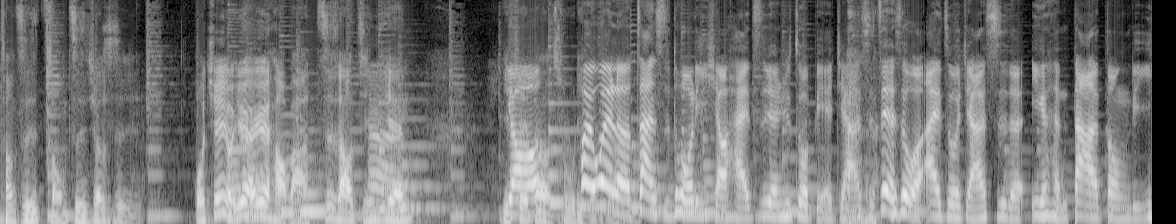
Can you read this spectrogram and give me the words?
总之，总之就是，我觉得有越来越好吧。至少今天一切都有处理有，会为了暂时脱离小孩，自愿去做别家事，这也是我爱做家事的一个很大的动力。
